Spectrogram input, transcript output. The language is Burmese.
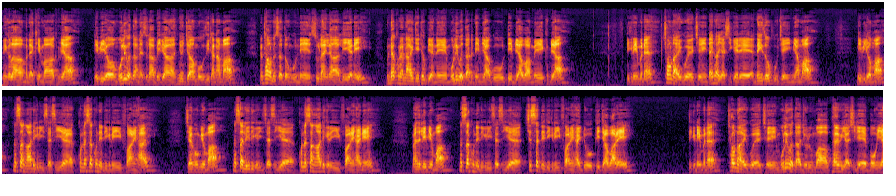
မင်္ဂလာမနက်ခင်းပါခင်ဗျာနေပြည်တော်မိုးလေဝသနဲ့ဇလာပေတာညွှန်ကြားမှုဦးစီးဌာနမှ2023ခုနှစ်ဇူလိုင်လ4ရက်နေ့မနက်9:00နာရီချိန်ထုတ်ပြန်တဲ့မိုးလေဝသသတင်းများကိုတင်ပြပါမယ်ခင်ဗျာဒီကနေ့မနက်6:00နာရီခွဲအချိန်တိုင်းထွာရရှိခဲ့တဲ့အနိုင်ဆုံးပူချိန်များမှာနေပြည်တော်မှာ25ဒီဂရီဆယ်စီယပ်89ဒီဂရီဖာရင်ဟိုက်ရန်ကုန်မြို့မှာ24ဒီဂရီဆယ်စီယပ်85ဒီဂရီဖာရင်ဟိုက်နဲ့ မန္တလေးမြို့မှာ29ဒီဂရီဆယ်စီယပ်81ဒီဂရီဖာရင်ဟိုက်တို့ဖြစ်ကြပါတယ်။ဒီကနေ့မနက်6နာရီခွဲအချိန်မိုးလေဝသကြိုးလူမှာဖမ်းမိရရှိတဲ့ပုံရ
